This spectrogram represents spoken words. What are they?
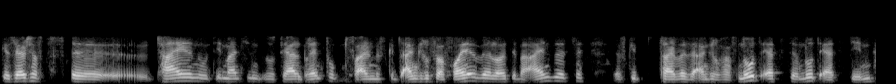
Gesellschaftsteilen und in manchen sozialen Brennpunkten, vor allem es gibt Angriffe auf Feuerwehrleute bei Einsätzen, es gibt teilweise Angriffe auf Notärzte und Notärztinnen.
